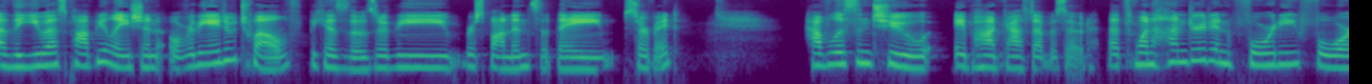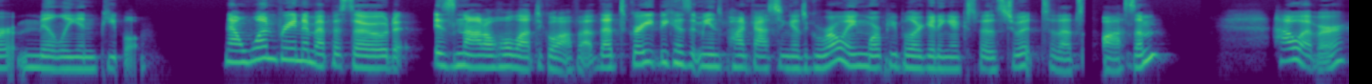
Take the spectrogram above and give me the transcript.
of the US population over the age of 12, because those are the respondents that they surveyed, have listened to a podcast episode. That's 144 million people. Now, one random episode is not a whole lot to go off of. That's great because it means podcasting is growing, more people are getting exposed to it, so that's awesome. However,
